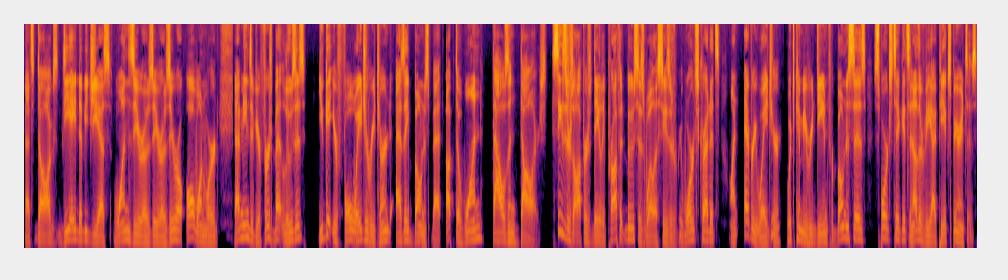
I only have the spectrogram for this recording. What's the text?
That's DAWGS, D A W G S 1000, all one word. That means if your first bet loses, you get your full wager returned as a bonus bet up to one $1,000. Caesars offers daily profit boosts as well as Caesars rewards credits on every wager, which can be redeemed for bonuses, sports tickets, and other VIP experiences.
